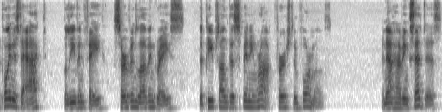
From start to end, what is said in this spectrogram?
point is to act believe in faith, serve in love and grace, the peeps on this spinning rock first and foremost. But now, having said this,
